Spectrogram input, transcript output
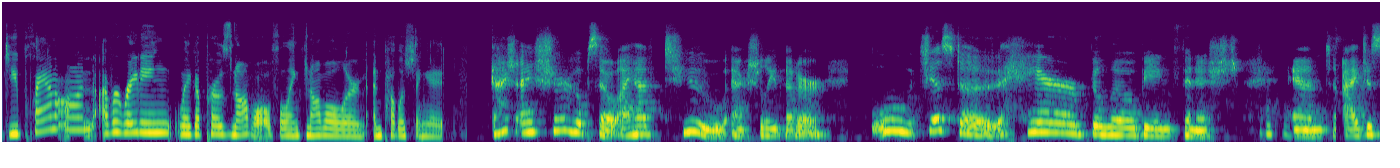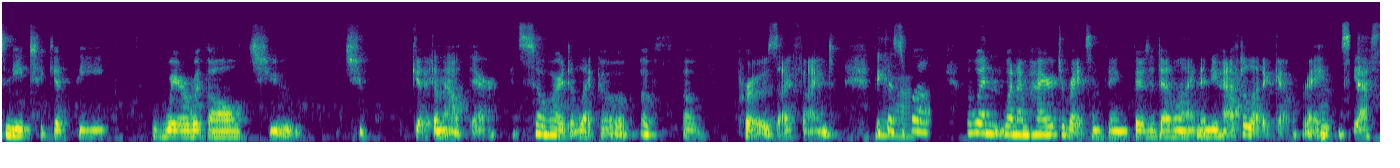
do you plan on ever writing like a prose novel, full length novel, or and publishing it? Gosh, I sure hope so. I have two actually that are oh just a hair below being finished, oh, okay. and I just need to get the wherewithal to to get them out there. It's so hard to let go of, of prose, I find. Because yeah. well, when when I'm hired to write something, there's a deadline and you have to let it go, right? Mm, yes.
